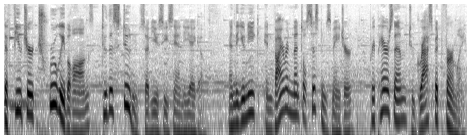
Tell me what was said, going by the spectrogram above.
The future truly belongs to the students of UC San Diego, and the unique environmental systems major prepares them to grasp it firmly.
